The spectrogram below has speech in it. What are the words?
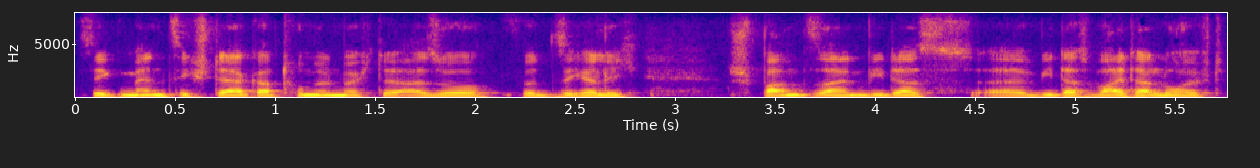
Segment sich stärker tummeln möchte. Also wird sicherlich spannend sein, wie das, äh, wie das weiterläuft.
